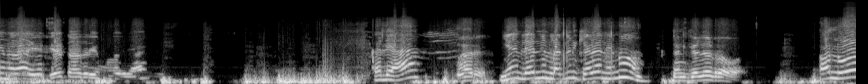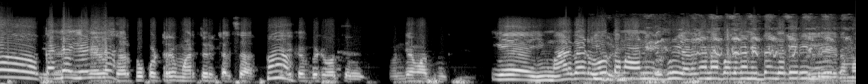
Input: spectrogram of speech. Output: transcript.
ನಿನಗ ಡೇಟ್ ಆದ್ರಿ ಕಲ್ಯಾ? ಏನ್ ಲೇ ನಿನ್ ಲಗ್ನ ಕೇಳ ನೀನು? ನನ್ ಕೇಳಿಲ್ರಿ ಅವ ಅಲ್ಲೋ ಕಲ್ಯಾಗ ಹೇಳಿಲ್ಲ. ಸಾವಿರ ರೂಪಾಯಿ ಕೊಟ್ರೆ ಮಾಡ್ತೀವ್ರಿ ಕೆಲ್ಸ. ಹಾ. ಇದಕ್ಕೆ ಬಿಟ್ಟು ಹೋಗ್ತೀನಿ ಒಂದೇ ಮಾತು ಏ ಹಿಂಗ್ ಮಾಡ್ಬೇಡ್ರಿ ತಮ್ಮ. ನೀವ್ ಇಬ್ರು ಎಡಗಣ ಬಲಗಣ ಇದ್ದಂಗ ಅದೀರಿ ಇಲ್ರಿ ನಮ್ಮ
